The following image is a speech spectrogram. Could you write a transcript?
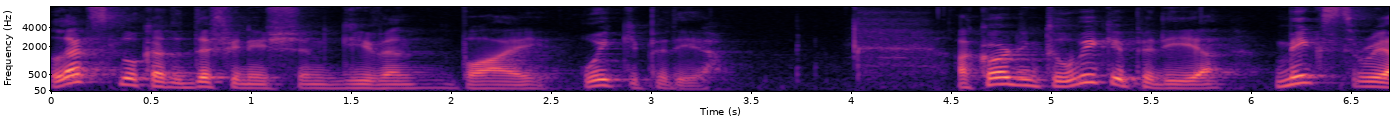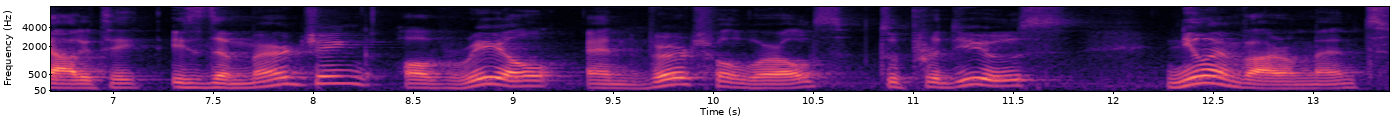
let's look at the definition given by Wikipedia. According to Wikipedia, mixed reality is the merging of real and virtual worlds to produce new environment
